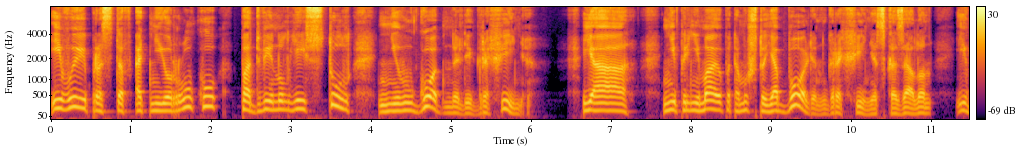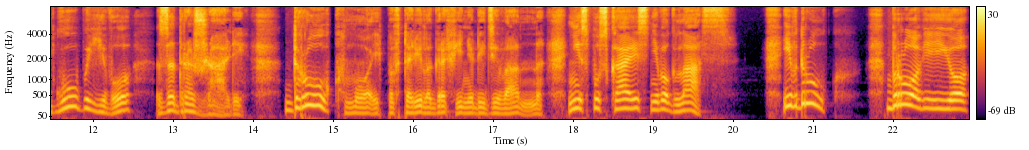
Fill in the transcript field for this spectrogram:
и, выпростав от нее руку, подвинул ей стул. «Не угодно ли, графиня?» «Я не принимаю, потому что я болен, графиня», — сказал он, и губы его задрожали. «Друг мой», — повторила графиня Лидия Ивановна, не спуская с него глаз. И вдруг Брови ее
